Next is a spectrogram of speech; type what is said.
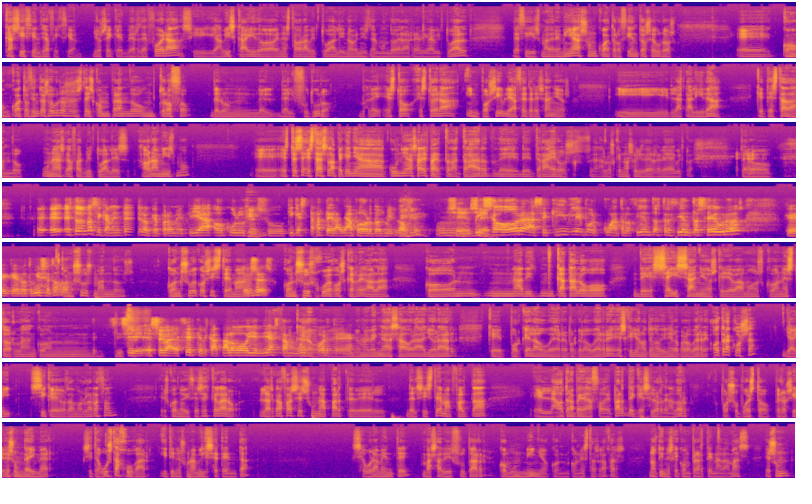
casi ciencia ficción. Yo sé que desde fuera, si habéis caído en esta hora virtual y no venís del mundo de la realidad virtual, decís, madre mía, son 400 euros. Eh, con 400 euros os estáis comprando un trozo del, futuro. ¿vale? Esto, esto era imposible hace tres años. Y la calidad que te está dando unas gafas virtuales ahora mismo. Eh, este esta es la pequeña cuña, ¿sabes? Para tratar de, traeros a los que no sois de realidad virtual. Pero esto es básicamente lo que prometía Oculus en su Kickstarter allá por 2012. Un visor asequible por 400, 300 euros que, lo tuviese todo. Con sus mandos, con su ecosistema, con sus juegos que regala, con un catálogo de seis años que llevamos, con Storland, con... Sí, sí, eso iba a decir, que el catálogo hoy en día está muy fuerte. ¿eh? No me vengas ahora a llorar que ¿por qué la VR? Porque la VR es que yo no tengo dinero para la VR. Otra cosa y ahí sí que os damos la razón, es cuando dices, es que claro, las gafas es una parte del, sistema, falta la otra pedazo de parte, que es el ordenador, por supuesto, pero si eres un gamer, si te gusta jugar y tienes una 1070, seguramente vas a disfrutar como un niño con, estas gafas. No tienes que comprarte nada más. Es un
